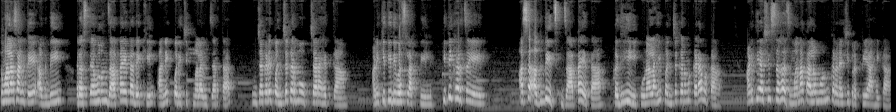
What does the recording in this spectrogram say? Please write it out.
तुम्हाला सांगते अगदी रस्त्यावरून जाता येता देखील अनेक परिचित मला विचारतात तुमच्याकडे पंचकर्म उपचार आहेत का? आणि किती दिवस लागतील? किती खर्च येईल? असं अगदीच जाता येता कधीही कुणालाही पंचकर्म करावं का? आणि ती अशी सहज मनात आलं म्हणून करण्याची प्रक्रिया आहे का?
